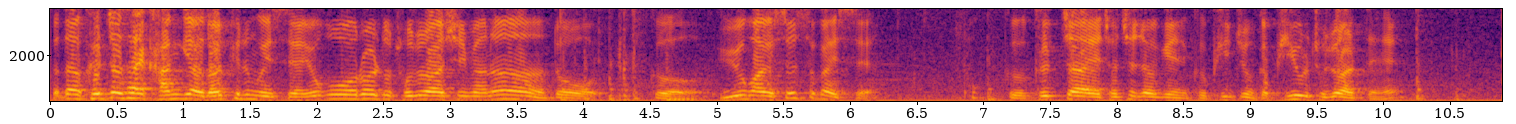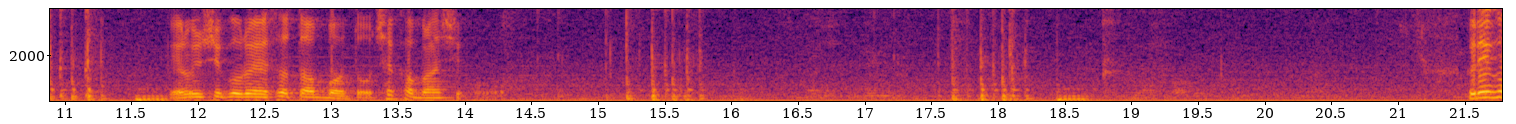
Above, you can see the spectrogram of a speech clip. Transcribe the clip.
그 다음 글자 사이 간격 넓히는 거 있어요. 요거를 또 조절하시면은 또 그 유용하게 쓸 수가 있어요. 폭, 그 글자의 전체적인 그 비중, 그 비율 조절할 때 이런 식으로 해서 또 한번 또 체크 한번 하시고. 그리고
